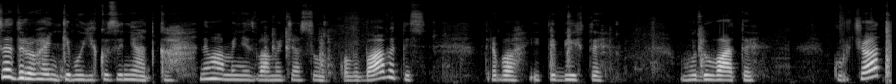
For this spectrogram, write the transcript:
Все, дорогенькі мої козенятка. Нема мені з вами часу, коли бавитись. Треба йти бігти, годувати курчат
